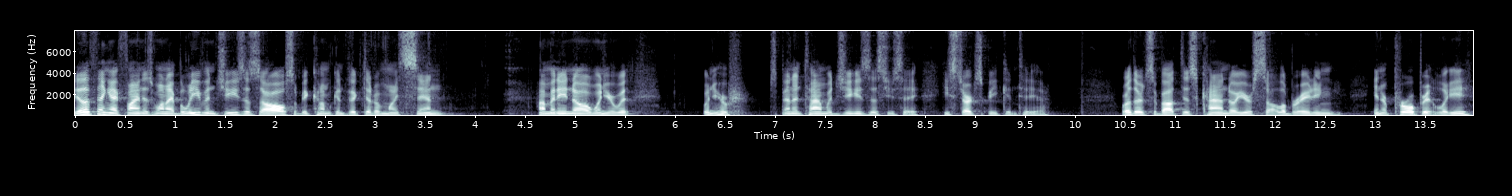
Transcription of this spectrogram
The other thing I find is when I believe in Jesus, I also become convicted of my sin. How many know when you're with, when you're spending time with Jesus, you say He starts speaking to you? Whether it's about this condo you're celebrating inappropriately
